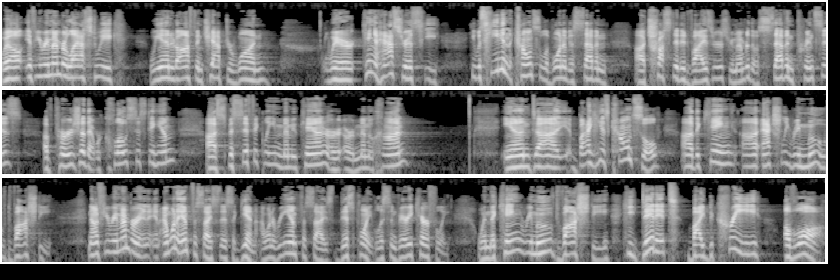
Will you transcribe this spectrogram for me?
Well, if you remember last week, we ended off in chapter 1 where King Ahasuerus, he, he was heeding the counsel of one of his seven uh, trusted advisors. Remember those seven princes of Persia that were closest to him, uh, specifically Memucan or, or Memucan. And uh, by his counsel, uh, the king uh, actually removed Vashti now, if you remember, and, and I want to emphasize this again, I want to re emphasize this point. Listen very carefully. When the king removed Vashti, he did it by decree of law.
